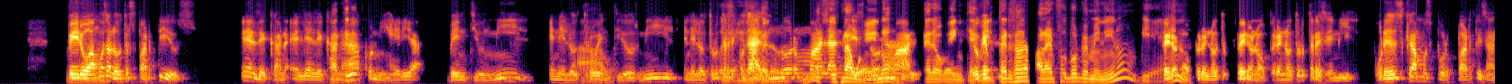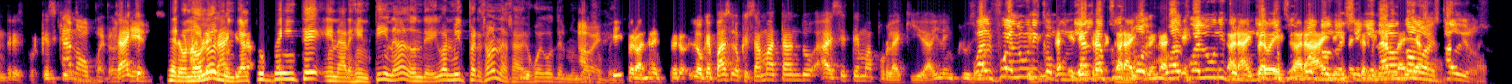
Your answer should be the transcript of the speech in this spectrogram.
Pero vamos a los otros partidos. En el de, el de Canadá con Nigeria, 21 mil, en el otro 22 mil, en el otro 3, o sea, es normal, es normal. Pero 20 mil personas para el fútbol femenino, bien. Pero no, pero en otro, pero no, pero en otro 13 mil. Por eso es que vamos por partes, Andrés, porque es que... Ah, no, pero, es que, pero no lo del Mundial Sub-20 en Argentina, donde iban mil personas a ver juegos del Mundial Sub-20. Sí, pero Andrés, pero lo que pasa, lo que está matando a ese tema por la equidad y la inclusión... ¿Cuál fue el único Mundial de fútbol? ¿Cuál fue el único Mundial de fútbol donde se llenaron todos los estadios?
